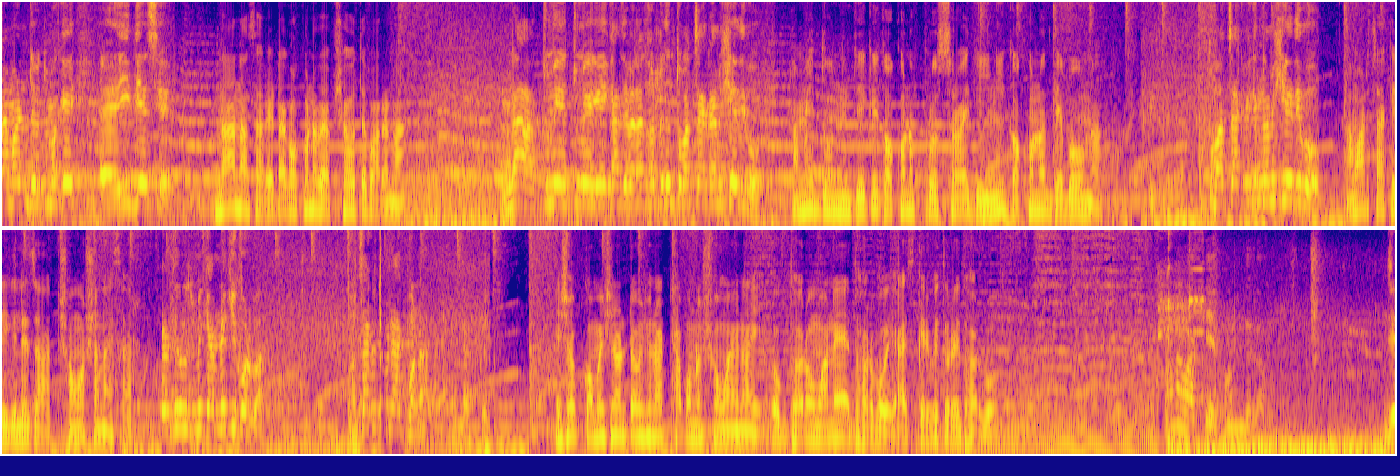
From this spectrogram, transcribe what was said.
অ্যামাউন্ট দিয়ে তোমাকে ই দিয়েছে। না না স্যার এটা কখনো ব্যবসা হতে পারে না। না তুমি তুমি এই কাজে ব্যাঘাত করলে কিন্তু তোমার চাকরি আমি খেয়ে দিব। আমি দুর্নীতিকে কখনো প্রশ্রয় দিইনি কখনো দেবও না। তোমার চাকরি কিন্তু আমি খেয়ে দিব। আমার চাকরি গেলে যাক সমস্যা নাই স্যার। তুমি কেমনে কি করবা? তোমার চাকরি তুমি রাখব না। এসব কমিশনার টমিশনার ঠাপানোর সময় নাই। ওক ধরো মানে ধরবই আজকের ভিতরেই ধরবো। ফোন দিল? জি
